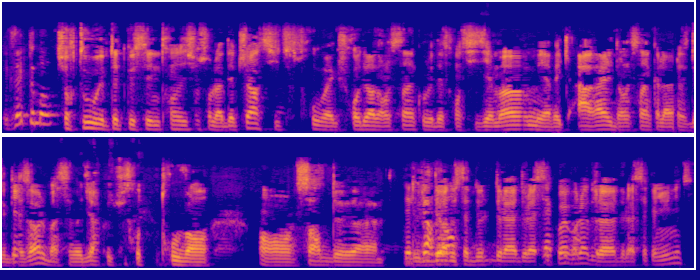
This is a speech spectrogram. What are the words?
Exactement. Surtout, et peut-être que c'est une transition sur la depth chart, si tu te trouves avec Schroeder dans le 5 au lieu d'être en sixième homme, et avec Harrell dans le 5 à la place de Gasol, bah, ça veut dire que tu te retrouves en, en sorte de, euh, de leader de, cette, de, de la, de la, sec- ouais, Exactement. voilà, de la, de la second unit.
